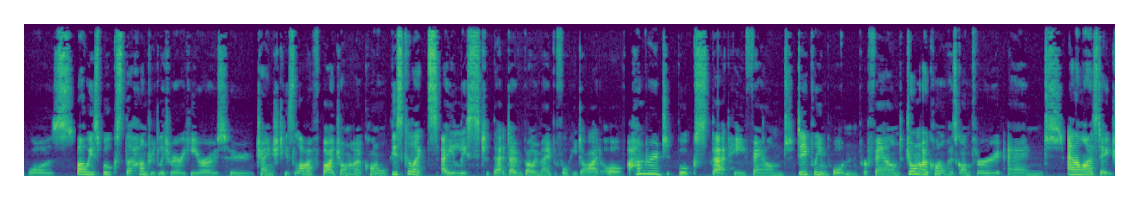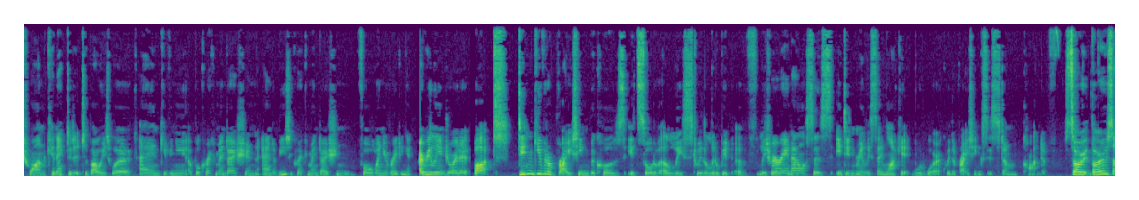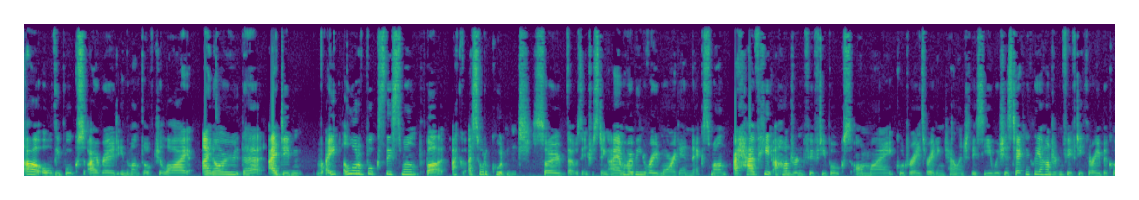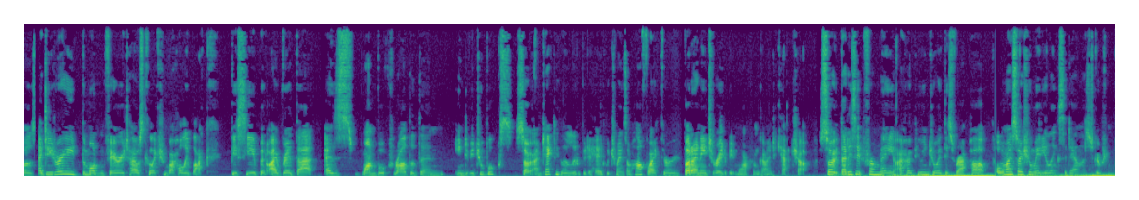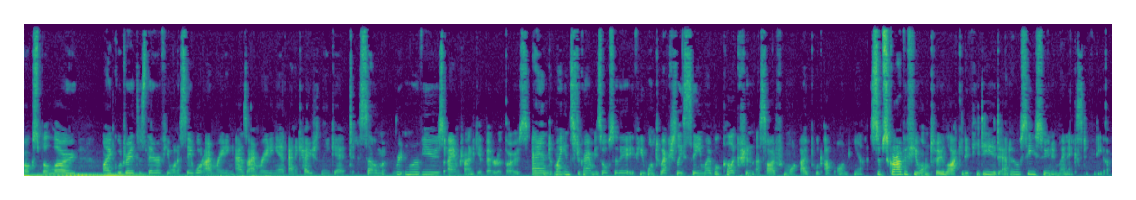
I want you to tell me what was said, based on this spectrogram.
was Bowie's books, The Hundred Literary Heroes Who Changed His Life by John O'Connell. This collects a list that David Bowie made before he died of a 100 books that he found deeply important, profound. John O'Connell has gone through and analysed each one, connected it to Bowie's work and given you a book recommendation and a music recommendation for when you're reading it. I really enjoyed it, but didn't give it a rating because it's sort of a list with a little bit of literary analysis. It didn't really seem like it would work with a rating system, kind of. So, those are all the books I read in the month of July. I know that I didn't rate a lot of books this month, but I, I, sort of couldn't, so that was interesting. I am hoping to read more again next month. I have hit 150 books on my Goodreads reading challenge this year, which is technically 153 because I did read the Modern Fairy Tales collection by Holly Black this year, but I read that as one book rather than individual books. So I'm technically a little bit ahead, which means I'm halfway through, but I need to read a bit more if I'm going to catch up. So that is it from me. I hope you enjoyed this wrap up. All my social media links are down in the description box below. My Goodreads is there if you want to see what I'm reading as I'm reading it and occasionally get some written reviews. I am trying to get better at those. And my Instagram is also there if you want to actually see my book collection aside from what I put up on here. Subscribe if you want to, like it if you did, and I will see you soon in my next video.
